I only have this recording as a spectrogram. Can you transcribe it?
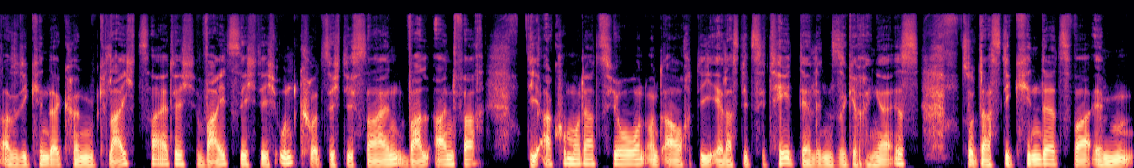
Also die Kinder können gleichzeitig weitsichtig und kurzsichtig sein, weil einfach die Akkommodation und auch die Elastizität der Linse geringer ist, sodass die Kinder zwar im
